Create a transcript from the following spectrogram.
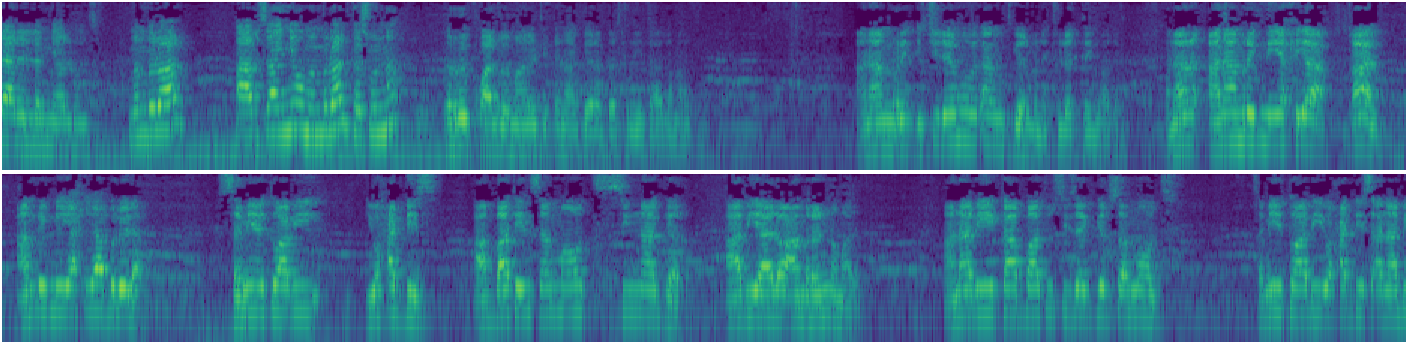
ላይ አይደለም ያሉት። ምን ብለዋል አብዛኛው ምን ብሏል? ከሱና ርቋል በማለት የተናገረበት ሁኔታ አለ ማለት ነው። አናምር እቺ ደግሞ በጣም የምትገርም ነች። ሁለተኛዋ ደግሞ አና አምር ብን የሕያ ቃል አምር ብን የሕያ ብሎ ይላል። ሰሚዕቱ አቢ ዩሐዲስ አባቴን ሰማሁት ሲናገር አቢ ያለው አምርን ነው ማለት ነው። አናቢ ከአባቱ ሲዘግብ ሰማሁት سمعت أبي يحدث አናቢ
